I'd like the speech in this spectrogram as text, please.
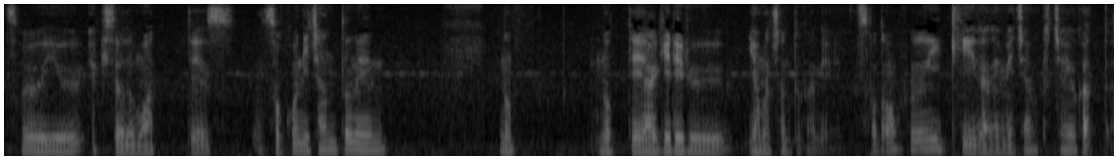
そういうエピソードもあってそこにちゃんとね乗ってあげれる山ちゃんとかねその雰囲気がねめちゃくちゃ良かった。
